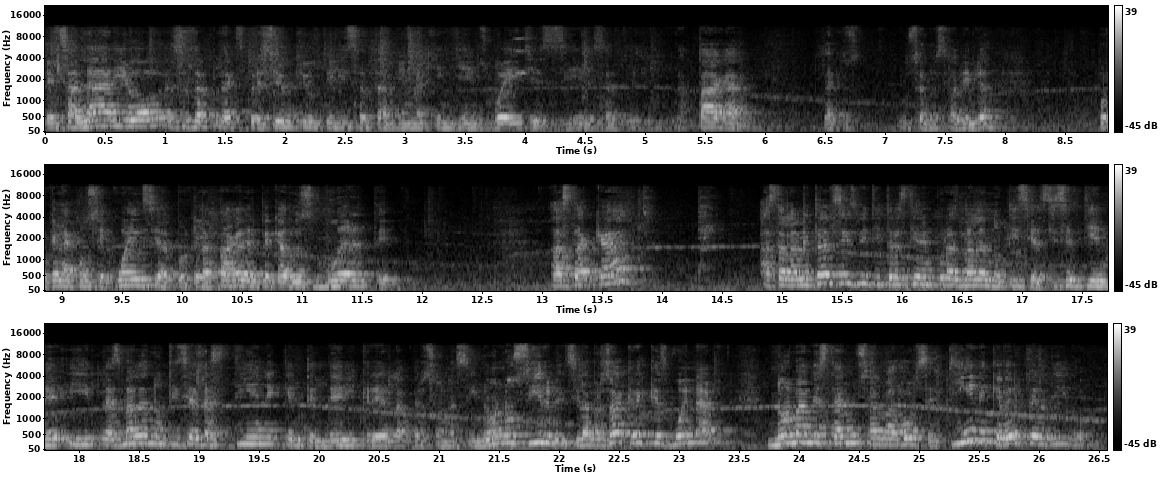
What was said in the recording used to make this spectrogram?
El salario, esa es la, expresión que utiliza también la King James Wages, ¿sí? Esa, la paga, la que usa nuestra Biblia, porque la consecuencia, porque la paga del pecado es muerte. Hasta acá, hasta la mitad del 6.23 tienen puras malas noticias, ¿sí se entiende? Y las malas noticias las tiene que entender y creer la persona, si no, no sirven. Si la persona cree que es buena, no van a estar un salvador, se tiene que ver perdido.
